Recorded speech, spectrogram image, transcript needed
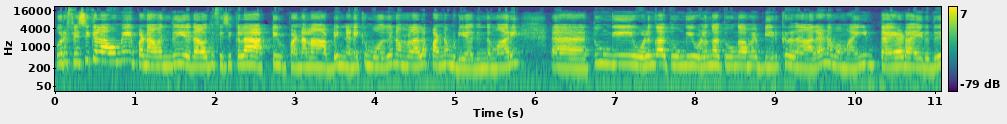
ஒரு ஃபிசிக்கலாகவுமே இப்போ நான் வந்து ஏதாவது ஃபிசிக்கலாக ஆக்டிவ் பண்ணலாம் அப்படின்னு நினைக்கும் போது நம்மளால பண்ண முடியாது. இந்த மாதிரி தூங்கி ஒழுங்கா தூங்கி ஒழுங்கா தூங்காம இப்படி இருக்கிறதுனால நம்ம மைண்ட் டயர்ட் ஆயிருது.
